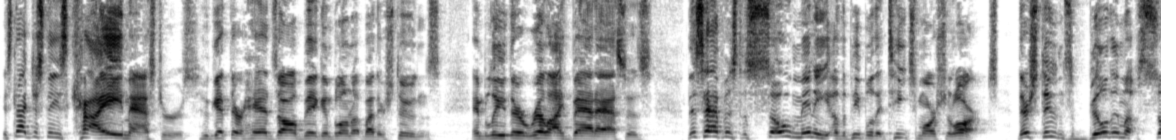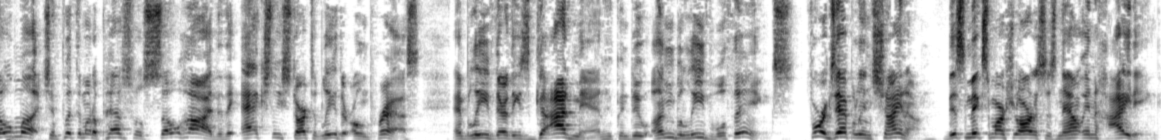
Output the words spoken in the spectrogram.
It's not just these Kiai masters who get their heads all big and blown up by their students and believe they're real life badasses. This happens to so many of the people that teach martial arts. Their students build them up so much and put them on a pedestal so high that they actually start to believe their own press and believe they're these god men who can do unbelievable things. For example, in China, this mixed martial artist is now in hiding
